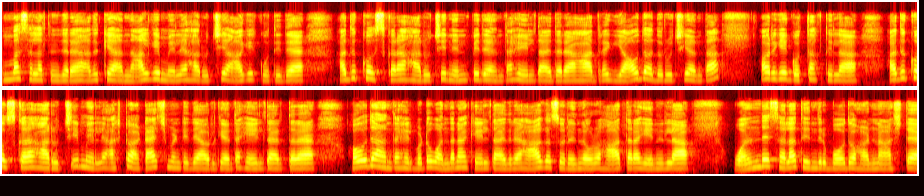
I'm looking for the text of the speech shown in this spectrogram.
ತುಂಬ ಸಲ ತಿಂದಿದ್ದಾರೆ, ಅದಕ್ಕೆ ಆ ನಾಲ್ಗೆ ಮೇಲೆ ಆ ರುಚಿ ಆಗಿ ಕೂತಿದೆ. ಅದಕ್ಕೋಸ್ಕರ ಆ ರುಚಿ ನೆನಪಿದೆ ಅಂತ ಹೇಳ್ತಾ ಇದ್ದಾರೆ. ಆದರೆ ಯಾವುದು ಅದು ರುಚಿ ಅಂತ ಅವರಿಗೆ ಗೊತ್ತಾಗ್ತಿಲ್ಲ. ಅದಕ್ಕೋಸ್ಕರ ಆ ರುಚಿ ಮೇಲೆ ಅಷ್ಟು ಅಟ್ಯಾಚ್ಮೆಂಟ್ ಇದೆ ಅವ್ರಿಗೆ ಅಂತ ಹೇಳ್ತಾ ಇರ್ತಾರೆ. ಹೌದಾ ಅಂತ ಹೇಳ್ಬಿಟ್ಟು ವಂದನ ಕೇಳ್ತಾ ಇದ್ರೆ, ಆಗ ಸುರೇಂದ್ರ ಅವರು ಆ ಥರ ಏನಿಲ್ಲ. ಒಂದೇ ಸಲ ತಿಂದಿರ್ಬೋದು ಹಣ್ಣು ಅಷ್ಟೇ.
